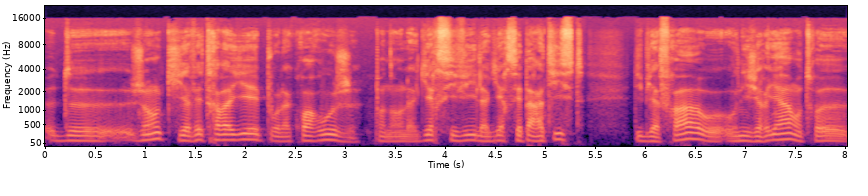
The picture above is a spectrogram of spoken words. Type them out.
de gens qui avaient travaillé pour la Croix-Rouge pendant la guerre civile, la guerre séparatiste du Biafra au, Nigeria entre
